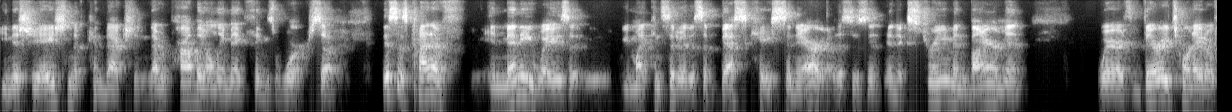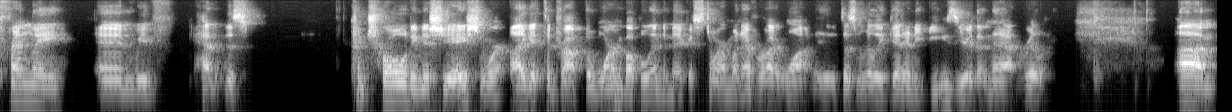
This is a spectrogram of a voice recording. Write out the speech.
initiation of convection, that would probably only make things worse. So this is kind of, in many ways, we might consider this a best case scenario. This is an, an extreme environment where it's very tornado friendly and we've had this controlled initiation where I get to drop the warm bubble in to make a storm whenever I want. It doesn't really get any easier than that, really. Um,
